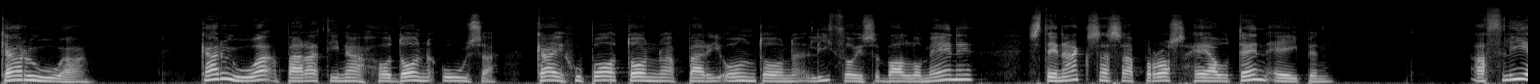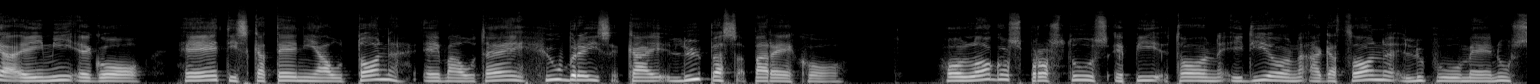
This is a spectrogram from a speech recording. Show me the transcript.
Carua. Carua paratina hodon usa, cae hupoton parionton lithois ballomene, stenaxasa pros heauten eipen. Athlia eimi ego heetis cateni auton emautei hubreis cae lupas parecho ho logos prostus epi ton idion agathon lupumenus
